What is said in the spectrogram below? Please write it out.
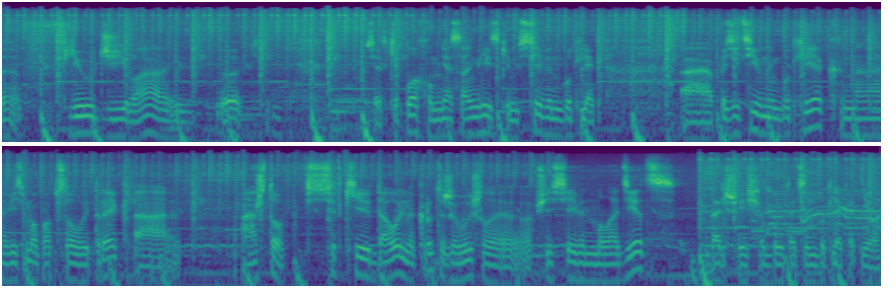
Fujila, э, все-таки плохо у меня с английским, Севен Бутлег. А, позитивный бутлег на весьма попсовый трек, а а что, все-таки довольно круто же вышло. Вообще Севин молодец. Дальше еще будет один бутлег от него.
